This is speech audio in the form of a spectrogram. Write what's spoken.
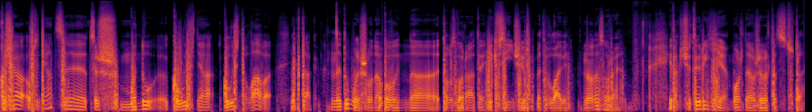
Хоча обсидіан це, це ж мину, колишня, колишня лава. Як так? Не думаю, що вона повинна там згорати, як всі інші предмети в лаві. Ну вона згорає. І так, 4 є, можна вже вертатися туди.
